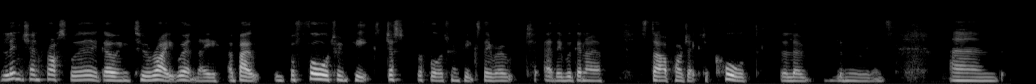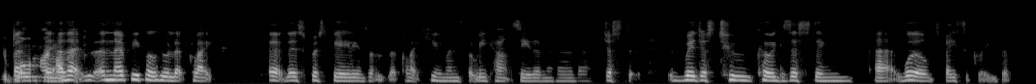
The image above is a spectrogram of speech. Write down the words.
Lynch and Frost were going to write, weren't they? About before Twin Peaks, just before Twin Peaks, they wrote uh, they were going to start a project called the Le- Lemurians, and but and, mind. they're- and they're people who look like uh, they're supposed to be aliens that look like humans, but we can't see them, and they're, they're just we're just two coexisting uh, worlds basically that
